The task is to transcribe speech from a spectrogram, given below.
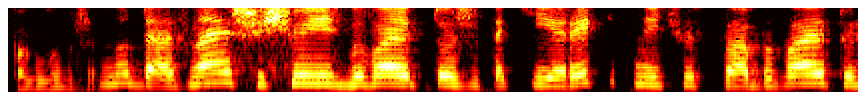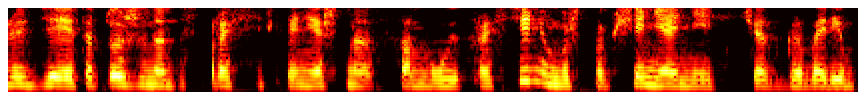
поглубже. Ну да, знаешь, еще есть, бывают тоже такие рэкетные чувства, а бывают у людей, это тоже надо спросить, конечно, саму Ефросинью, может, вообще не о ней сейчас говорим.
